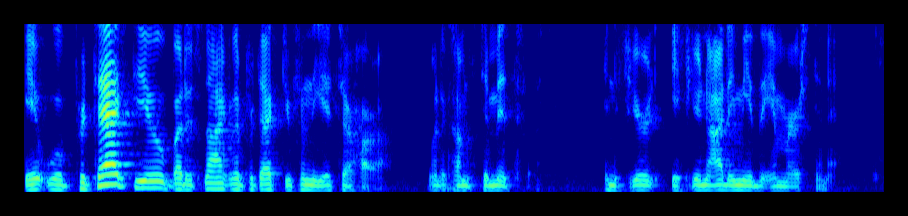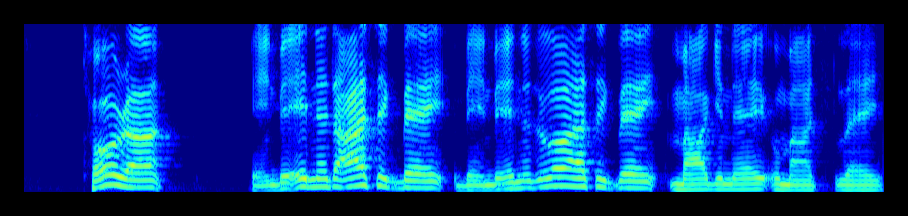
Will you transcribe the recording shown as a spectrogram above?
it will protect you, but it's not going to protect you from the Yetzer Hara when it comes to mitzvahs. And if you're if you're not immediately immersed in it. Torah Bein be'idna da'asik be, bein be'idna lo asik be, magine umatzle.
